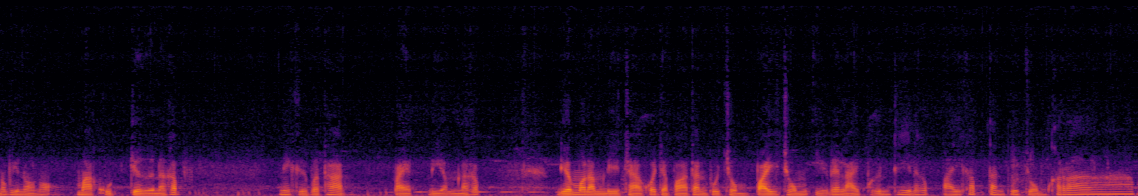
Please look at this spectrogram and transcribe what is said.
เนาะพี่น้องเนาะมาขุดเจอนะครับ นี่คือพระธาตุแปดเหลี่ยมนะครับ เดี๋ยวมอลำเดชาก็จะพาท่านผู้ชมไปชมอีกได้หลายพื้นที่นะครับไปครับท่านผู้ชมครับ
